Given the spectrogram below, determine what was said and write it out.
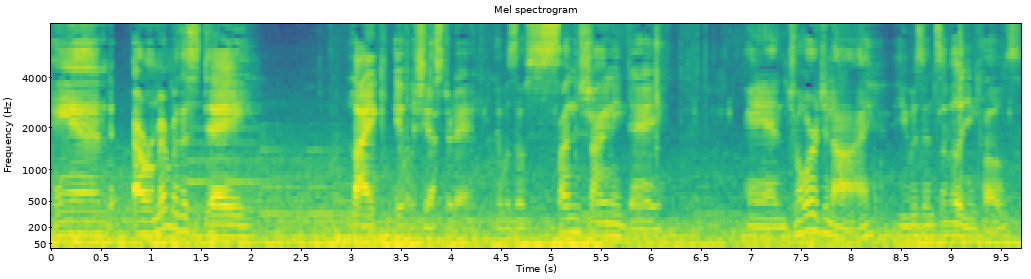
And I remember this day like it was yesterday. It was a sunshiny day, and George and I, he was in civilian clothes,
